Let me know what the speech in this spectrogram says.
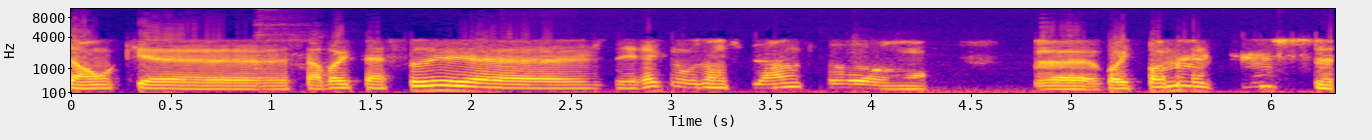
Donc, euh, ça va être assez... euh, je dirais que nos influences là, on, euh, va être pas mal plus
